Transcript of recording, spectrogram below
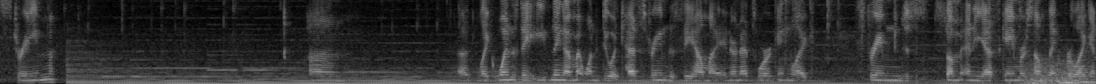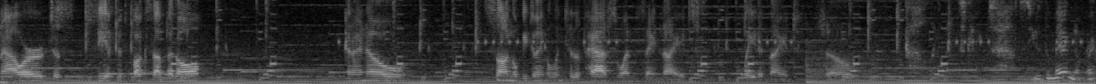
stream. Um, uh, like Wednesday evening, I might want to do a test stream to see how my internet's working. Like, stream just some NES game or something for like an hour, just see if it fucks up at all. And I know Song will be doing a Link to the Past Wednesday night, late at night. So, streams. Let's use the Magnum, right?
